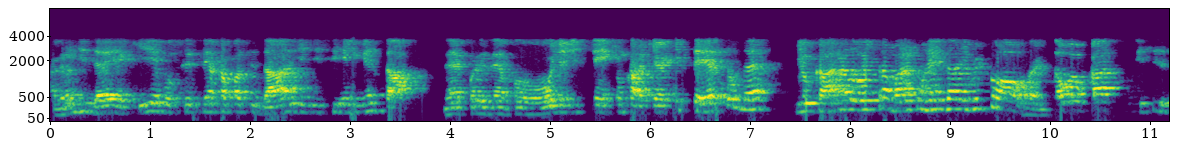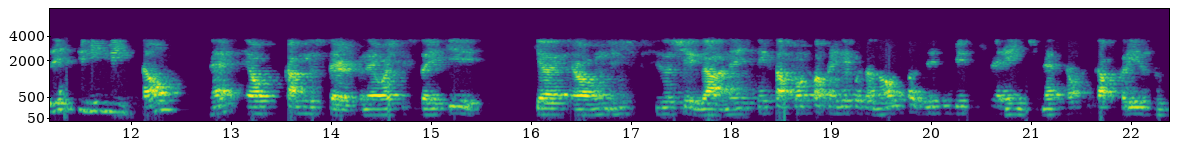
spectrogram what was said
a grande ideia aqui é você ter a capacidade de se reinventar, né? Por exemplo, hoje a gente tem aqui um cara que é arquiteto, né? E o cara hoje trabalha com realidade virtual, velho. Então, é o caso, esse exemplo de reinvenção, né? É o caminho certo, né? Eu acho que isso daí que, que é, é onde a gente precisa chegar, né? A gente tem que estar pronto para aprender coisa nova e fazer de um jeito diferente, né? Não ficar preso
